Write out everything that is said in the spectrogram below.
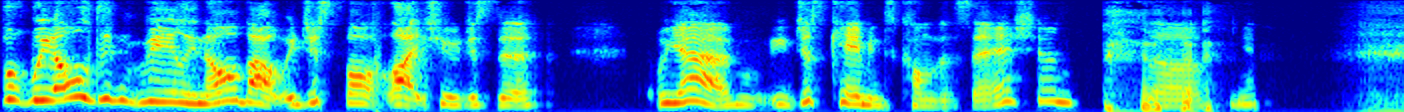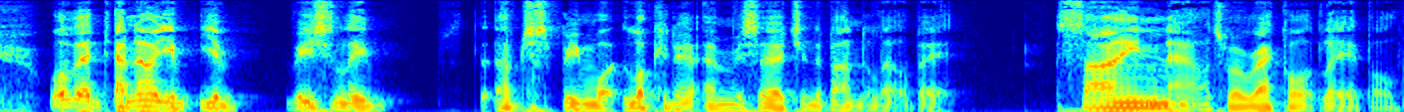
But we all didn't really know about. it. We just thought like she was just a. Yeah, we just came into conversation. So yeah. Well, I- I know you've, you've recently. I've just been looking at and researching the band a little bit. Signed Mm. now to a record label.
